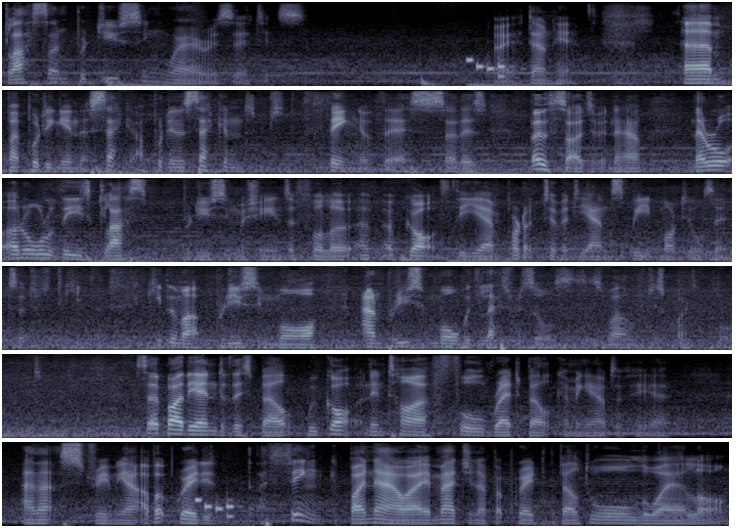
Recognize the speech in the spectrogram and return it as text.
glass I'm producing. Where is it? It's oh down here. Um, by putting in a second, I put in a second thing of this. So there's both sides of it now. And they're all, and all of these glass producing machines are full of, have got the um, productivity and speed modules in, so just to keep keep them up, producing more, and producing more with less resources as well, which is quite important. So by the end of this belt, we've got an entire full red belt coming out of here, and that's streaming out. I've upgraded, I think by now, I imagine I've upgraded the belt all the way along.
